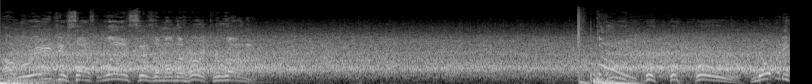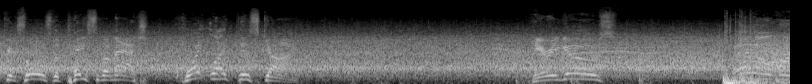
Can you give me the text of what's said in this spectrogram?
Outrageous athleticism on the Hurricanrana. Nobody controls the pace of a match quite like this guy. Here he goes. Head over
